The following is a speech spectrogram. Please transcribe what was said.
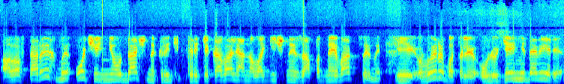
а во-вторых, мы очень неудачно критиковали аналогичные западные вакцины и выработали у людей недоверие.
